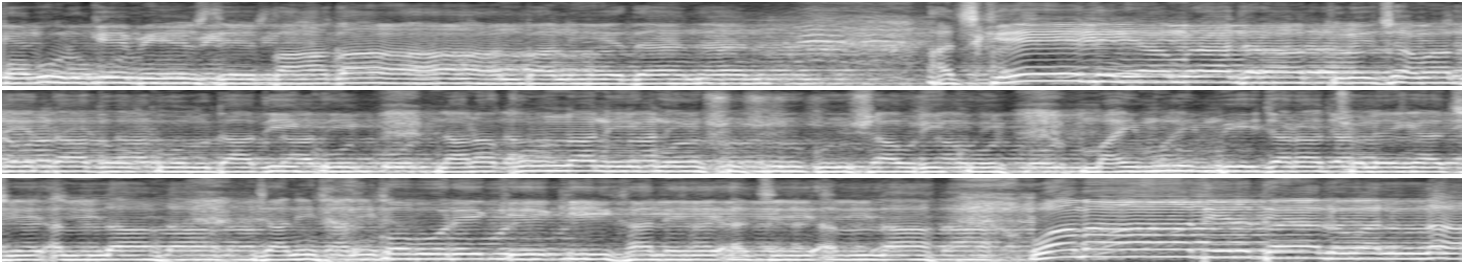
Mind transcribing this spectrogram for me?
কবরকে বেঁচে বাগান বানিয়ে দেন। আজকে দিনে আমরা যারা তুলেছি আমাদের দাদু কুল, দাদি কুল, নানা কুল, নানি কুল, শ্বশুর কুল, শাউরি কুল মাই মুরব্বী যারা চলে গেছে, আল্লাহ জানি না কবরে কে কি খালে আছে, আল্লাহ। ও আমাদের দয়ালু আল্লাহ।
